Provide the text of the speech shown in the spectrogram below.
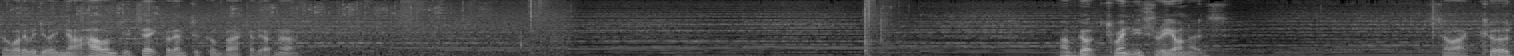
So what are we doing now? How long does it take for them to come back? I don't know. I've got 23 honours. So I could...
